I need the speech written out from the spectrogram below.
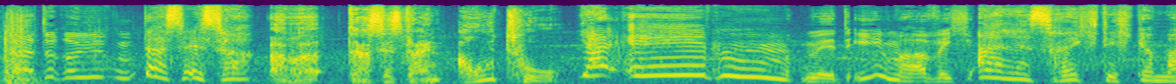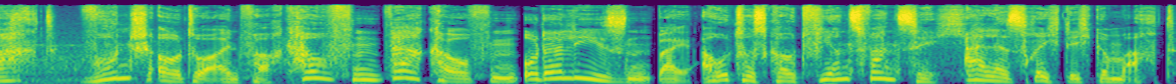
Da drüben. Das ist er. Aber das ist ein Auto. Ja, eben. Mit ihm habe ich alles richtig gemacht. Wunschauto einfach kaufen, verkaufen oder leasen. Bei Autoscout24. Alles richtig gemacht.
